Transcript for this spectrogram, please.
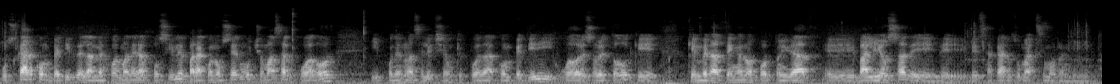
buscar competir de la mejor manera posible, para conocer mucho más al jugador y poner una selección que pueda competir y jugadores sobre todo que, que en verdad tengan una oportunidad eh, valiosa de, de, sacar su máximo rendimiento.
